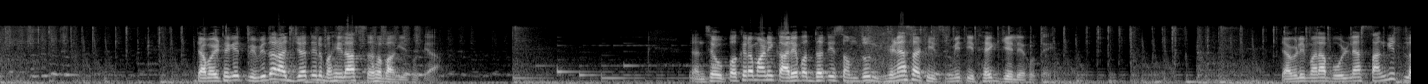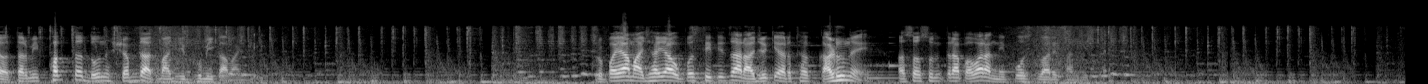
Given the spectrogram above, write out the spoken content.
त्या बैठकीत विविध राज्यातील महिला सहभागी होत्या. त्यांचे उपक्रम आणि कार्यपद्धती समजून घेण्यासाठीच मी तिथे गेले होते. त्यावेळी मला बोलण्यास सांगितलं तर मी फक्त दोन शब्दात माझी भूमिका मांडली. कृपया माझ्या या उपस्थितीचा राजकीय अर्थ काढू नये असं सुनित्रा पवारांनी पोस्टद्वारे सांगितलं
